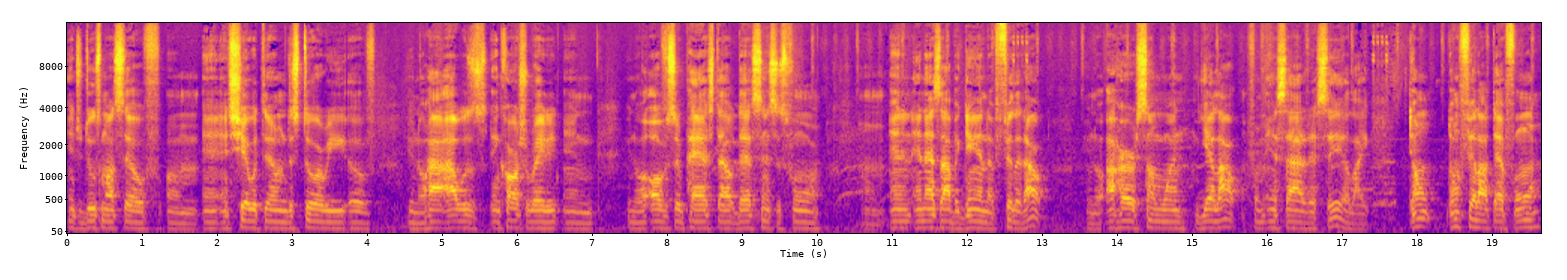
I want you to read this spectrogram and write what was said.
introduce myself um, and, and, share with them the story of, you know, how I was incarcerated and, you know, an officer passed out that census form. Um, and, and as I began to fill it out, you know, I heard someone yell out from inside of the cell, like, don't, don't fill out that form.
